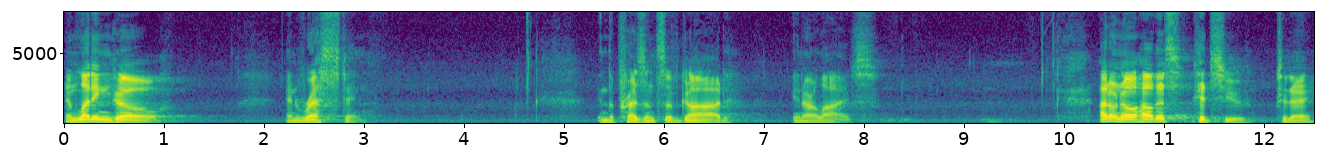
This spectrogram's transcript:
and letting go and resting in the presence of God in our lives. I don't know how this hits you today.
